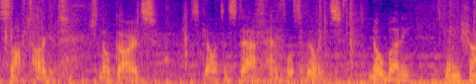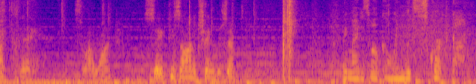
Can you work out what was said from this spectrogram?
a soft target. There's no guards, skeleton staff, handful of civilians. Nobody is getting shot today. So I want safety's on, chambers empty. We might as well go in with squirt guns.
